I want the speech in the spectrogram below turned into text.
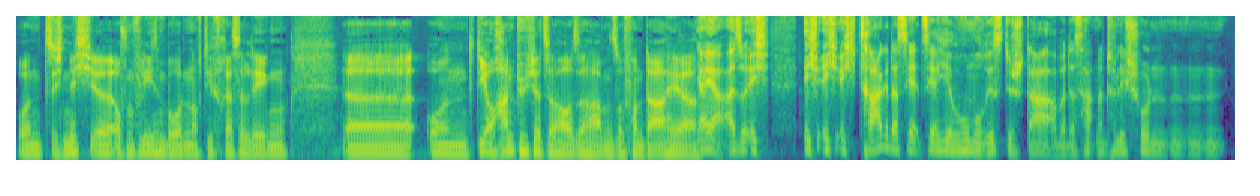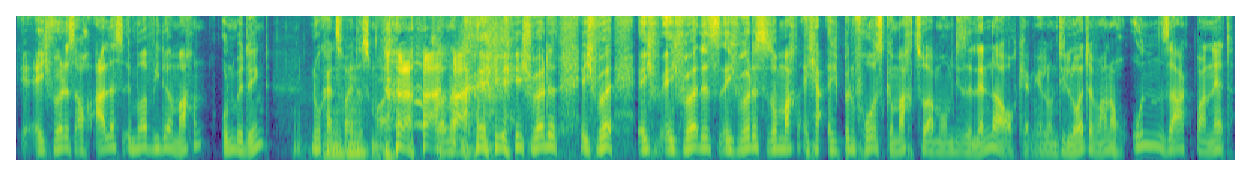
und sich nicht äh, auf dem Fliesenboden auf die Fresse legen äh, und die auch Handtücher zu Hause haben, so von daher. Ja, ja, also ich, ich, ich, ich trage das jetzt ja hier humoristisch da, aber das hat natürlich schon, ich würde es auch alles immer wieder machen, unbedingt, nur kein mhm. zweites Mal, sondern ich würde, ich würde, ich, ich würde würde es, ich würde es so machen. Ich, ich bin froh, es gemacht zu haben, um diese Länder auch kennengelernt. Und die Leute waren auch unsagbar nett.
